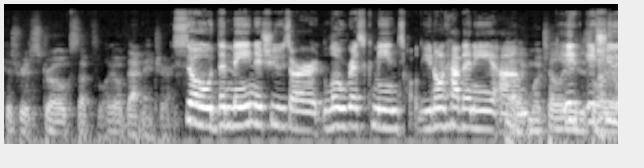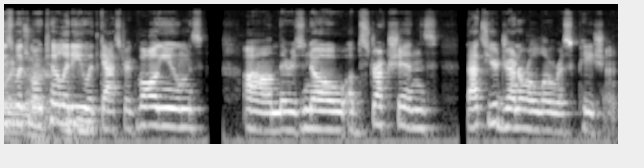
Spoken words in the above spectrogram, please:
history of stroke, stuff of that nature. So, the main issues are low risk means you don't have any Yeah, um, like motility I- issues with motility, Mhm. with gastric volumes. Um, there's no obstructions. That's your general low risk patient.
